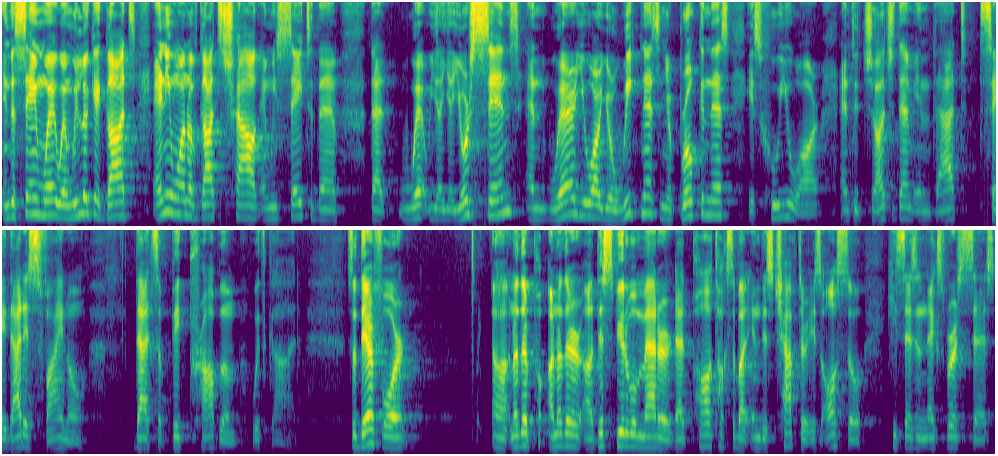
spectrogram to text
In the same way, when we look at God's, any one of God's child, and we say to them that where, your sins and where you are, your weakness and your brokenness is who you are, and to judge them in that, say that is final, that's a big problem with God. So therefore, uh, another another uh, disputable matter that Paul talks about in this chapter is also he says in the next verse, says,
